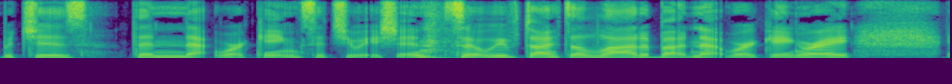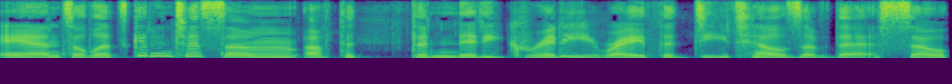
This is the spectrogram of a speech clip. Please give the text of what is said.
which is the networking situation. So we've talked a lot about networking, right? And so let's get into some of the, the nitty gritty, right? The details of this. So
